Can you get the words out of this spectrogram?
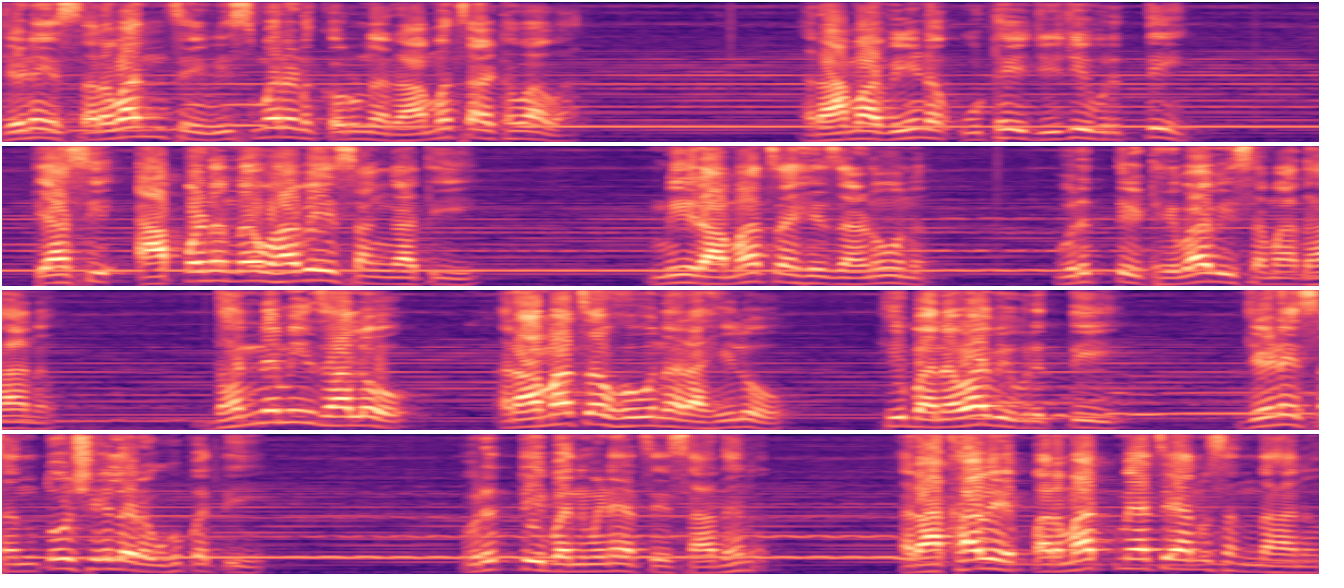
जेणे सर्वांचे विस्मरण करून रामच आठवावा. रामावीण उठे जिजी वृत्ती त्यासी आपण न व्हावे सांगाती मी रामाचा हे जाणून वृत्ती ठेवावी समाधान. धन्य मी झालो रामाचा होऊन राहिलो ही बनवावी वृत्ती जेणे संतोषेल रघुपती. वृत्ती बनविण्याचे साधन राखावे परमात्म्याचे अनुसंधान.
